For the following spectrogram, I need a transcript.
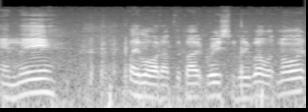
and there. They light up the boat reasonably well at night.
